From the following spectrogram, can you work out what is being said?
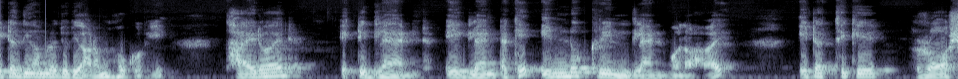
এটা দিয়ে আমরা যদি আরম্ভ করি থাইরয়েড একটি গ্ল্যান্ড এই গ্ল্যান্ডটাকে এন্ডোক্রিন গ্ল্যান্ড বলা হয়। এটার থেকে রস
